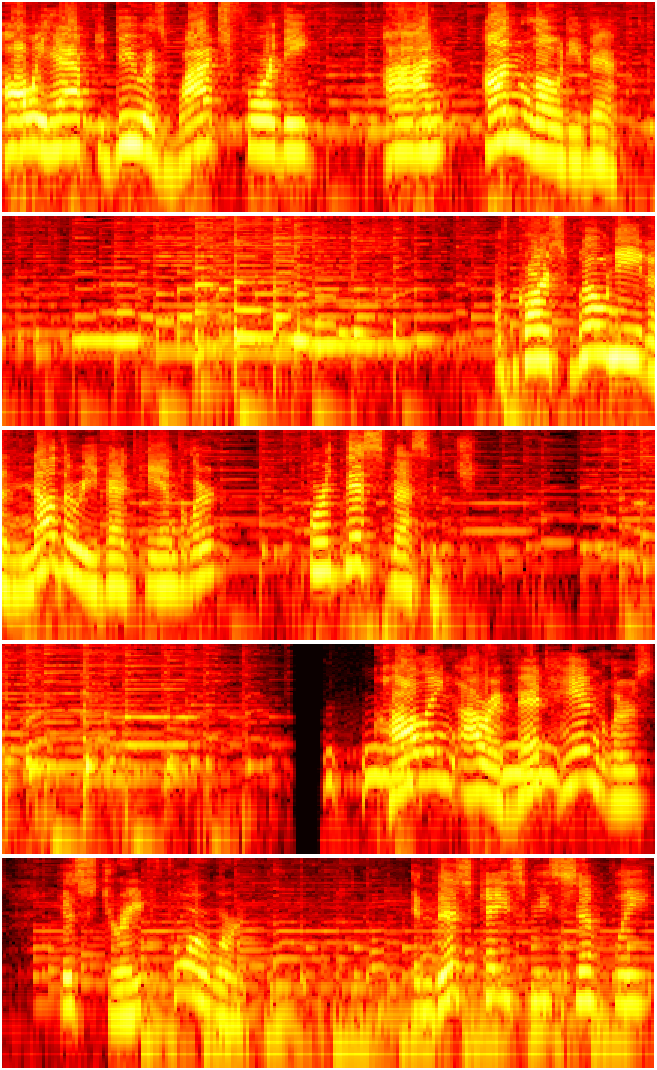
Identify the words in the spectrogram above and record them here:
All we have to do is watch for the uh, on unload event. Of course, we'll need another event handler for this message. Calling our event handlers is straightforward. In this case, we simply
